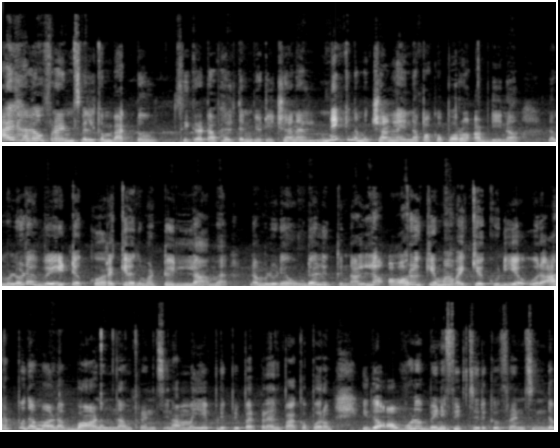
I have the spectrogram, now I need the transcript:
Hi hello friends welcome back to secret of health and beauty channel இன்றைக்கி நம்ம சேனலில் என்ன பார்க்க போகிறோம் அப்படின்னா நம்மளோட வெயிட்டை குறைக்கிறது மட்டும் இல்லாமல் நம்மளுடைய உடலுக்கு நல்ல ஆரோக்கியமாக வைக்கக்கூடிய ஒரு அற்புதமான பானம் தான் ஃப்ரெண்ட்ஸ் நம்ம எப்படி ப்ரிப்பேர் பண்ணணும்னு பார்க்க போகிறோம் இது அவ்வளோ பெனிஃபிட்ஸ் இருக்குது ஃப்ரெண்ட்ஸ் இந்த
